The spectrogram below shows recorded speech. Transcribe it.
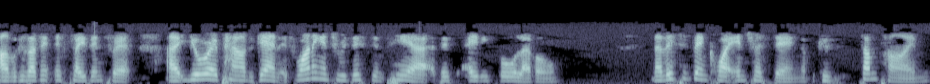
Um, because I think this plays into it. Uh, euro pound again, it's running into resistance here at this 84 level. Now this has been quite interesting because sometimes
